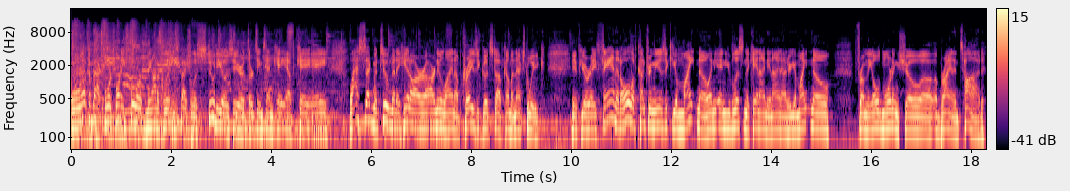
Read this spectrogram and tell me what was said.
Welcome back. 424 from the Auto Collision Specialist Studios here at 1310 KFKA. Last segment, too, I'm going to hit our, uh, our new lineup. Crazy good stuff coming next week. If you're a fan at all of country music, you might know, and, and you've listened to K99 out here, you might know from the old morning show, uh, Brian and Todd,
